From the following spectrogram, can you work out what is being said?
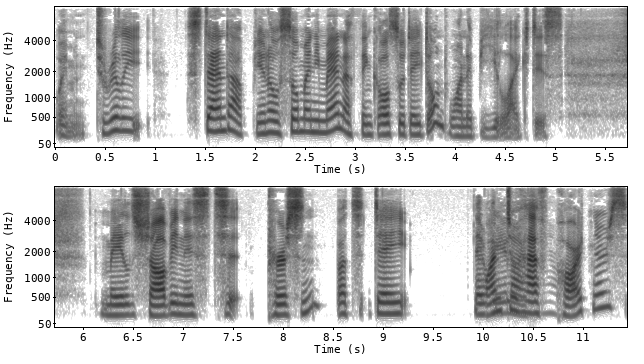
women to really stand up you know so many men i think also they don't want to be like this male chauvinist person but they, They want to have yeah. partners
